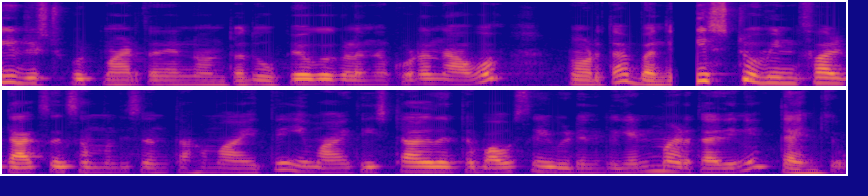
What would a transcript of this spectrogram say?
ರೀಡಿಸ್ಟ್ರಿಬ್ಯೂಟ್ ಮಾಡ್ತದೆ ಅನ್ನುವಂಥದ್ದು ಉಪಯೋಗಗಳನ್ನು ಕೂಡ ನಾವು ನೋಡ್ತಾ ಬಂದಿದ್ದೀವಿ ಇಷ್ಟು ವಿನ್ಫಾಲ್ ಟ್ಯಾಕ್ಸ್ಗೆ ಸಂಬಂಧಿಸಿದಂತಹ ಮಾಹಿತಿ. ಈ ಮಾಹಿತಿ ಇಷ್ಟ ಆಗದಂತೆ ಭಾವಿಸಿ ಈ ವಿಡಿಯೋದಲ್ಲಿ ಎಂಡ್ ಮಾಡ್ತಾ ಇದ್ದೀನಿ. ಥ್ಯಾಂಕ್ ಯು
